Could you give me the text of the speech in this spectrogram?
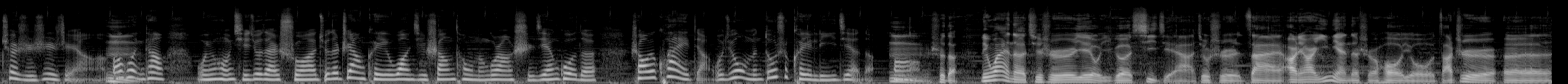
确实是这样啊。包括你看，我跟红旗就在说，觉得这样可以忘记伤痛，能够让时间过得稍微快一点。我觉得我们都是可以理解的。嗯，是的。另外呢，其实也有一个细节啊，就是在二零二一年的时候，有杂志呃。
